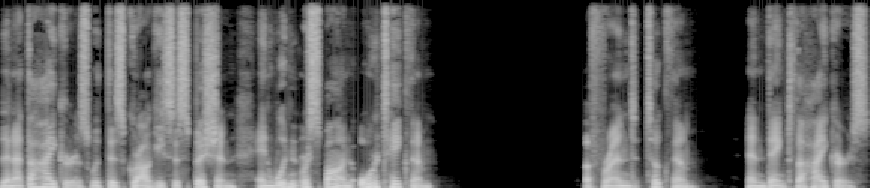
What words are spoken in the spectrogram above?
then at the hikers with this groggy suspicion and wouldn't respond or take them. A friend took them and thanked the hikers,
